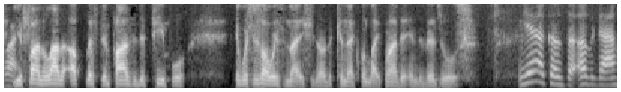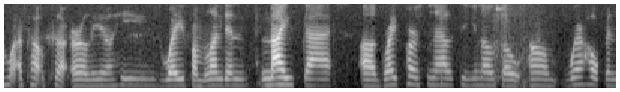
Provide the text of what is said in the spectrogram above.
right. you find a lot of uplifting, positive people, which is always nice, you know, to connect with like-minded individuals. Yeah, because the other guy who I talked to earlier, he's way from London. Nice guy, uh, great personality, you know. So um, we're hoping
